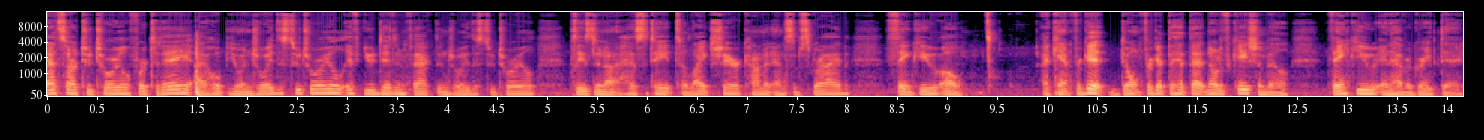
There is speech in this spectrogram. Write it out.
That's our tutorial for today. I hope you enjoyed this tutorial. If you did, in fact, enjoy this tutorial, please do not hesitate to like, share, comment, and subscribe. Thank you. Oh, I can't forget, don't forget to hit that notification bell. Thank you and have a great day.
